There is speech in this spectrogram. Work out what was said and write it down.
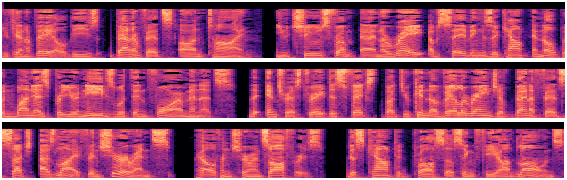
you can avail these benefits on time. You choose from an array of savings account and open one as per your needs within 4 minutes. The interest rate is fixed but you can avail a range of benefits such as life insurance, health insurance offers, discounted processing fee on loans,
